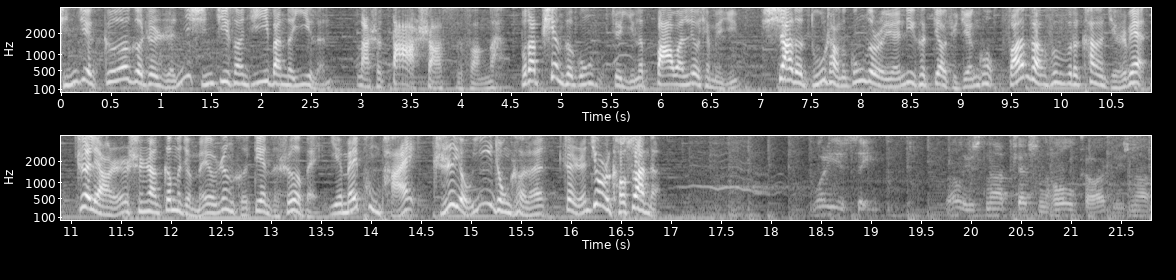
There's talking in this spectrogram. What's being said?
凭借哥哥这人形计算机一般的异能，那是大杀四方啊！不到片刻功夫就赢了八万六千美金，吓得赌场的工作人员立刻调取监控，反反复复的看了几十遍。这两人身上根本就没有任何电子设备，也没碰牌，只有一种可能，这人就是靠算的。What do you see? Well, he's not catching the whole card, and he's not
